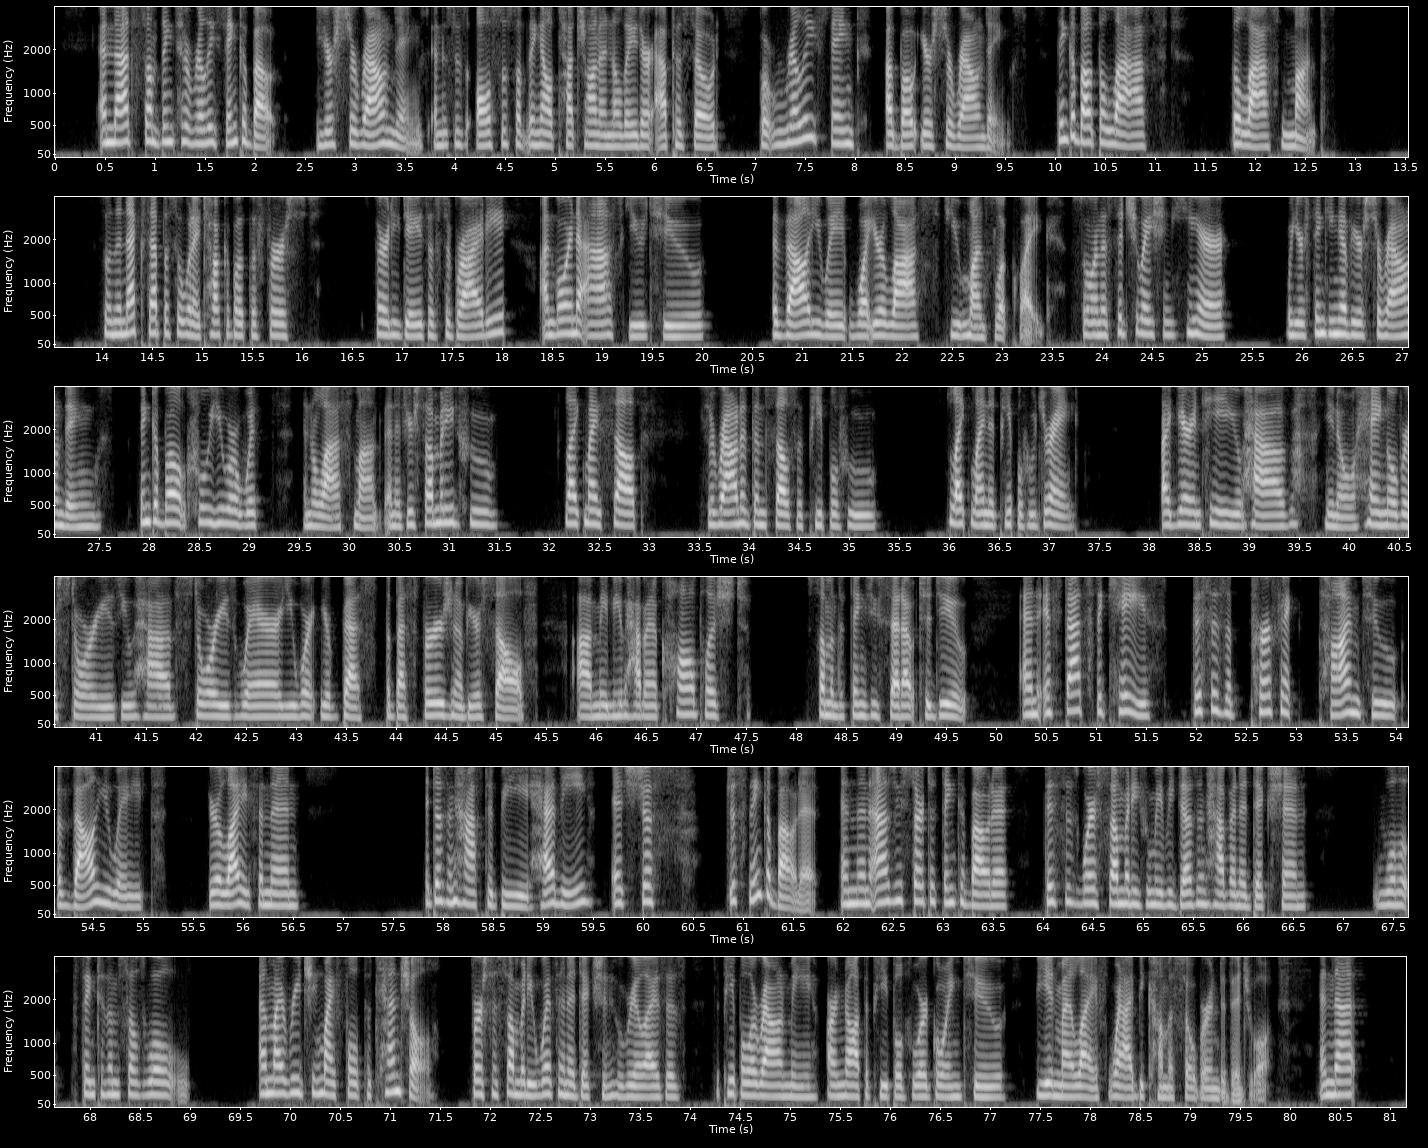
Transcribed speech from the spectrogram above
And that's something to really think about your surroundings. And this is also something I'll touch on in a later episode, but really think about your surroundings. Think about the last the last month. So in the next episode when I talk about the first 30 days of sobriety, I'm going to ask you to evaluate what your last few months look like. So, in the situation here, when you're thinking of your surroundings, think about who you were with in the last month. And if you're somebody who, like myself, surrounded themselves with people who, like minded people who drank, I guarantee you have, you know, hangover stories. You have stories where you weren't your best, the best version of yourself. Uh, maybe you haven't accomplished some of the things you set out to do. And if that's the case, this is a perfect time to evaluate your life. And then it doesn't have to be heavy. It's just, just think about it. And then as you start to think about it, this is where somebody who maybe doesn't have an addiction will think to themselves, well, am I reaching my full potential? Versus somebody with an addiction who realizes the people around me are not the people who are going to be in my life when I become a sober individual. And that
